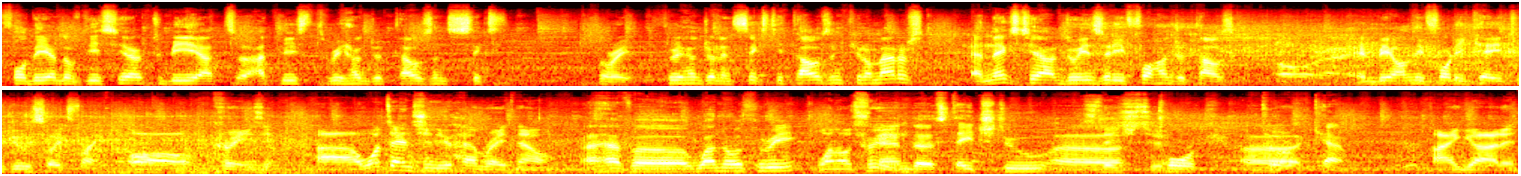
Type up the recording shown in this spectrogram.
for the end of this year to be at uh, at least 300,000, six- sorry, 360,000 kilometers, and next year I'll do easily 400,000. All right. It'll be only 40k to do, so it's fine. Oh, crazy. Uh, what engine do you have right now? I have a 103 103. and a stage two, uh, Stage two. torque, uh, Torque. cam. I got it.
